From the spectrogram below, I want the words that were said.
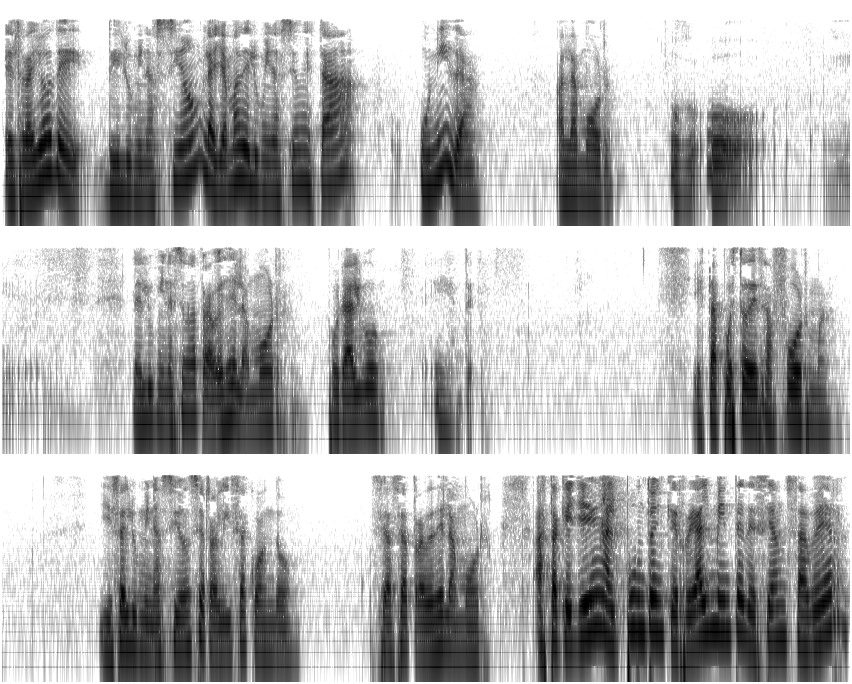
el rayo de, iluminación, la llama de iluminación está unida al amor, o, o, la iluminación a través del amor, por algo este, está puesto de esa forma. Y esa iluminación se realiza cuando se hace a través del amor. hasta que lleguen al punto en que realmente desean saber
